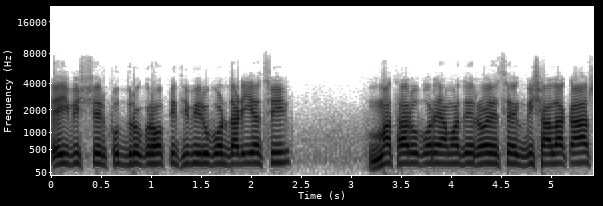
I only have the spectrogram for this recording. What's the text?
এই বিশ্বের ক্ষুদ্র গ্রহ পৃথিবীর উপর দাঁড়িয়ে আছি। মাথার উপরে আমাদের রয়েছে এক বিশাল আকাশ।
